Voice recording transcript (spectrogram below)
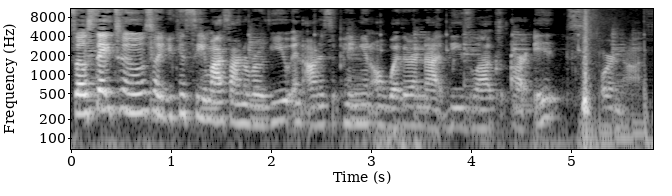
So stay tuned so you can see my final review and honest opinion on whether or not these locs are it or not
